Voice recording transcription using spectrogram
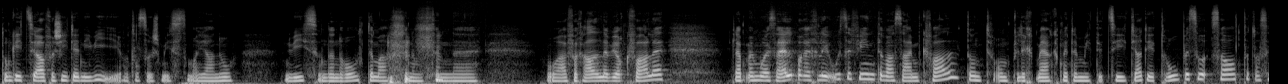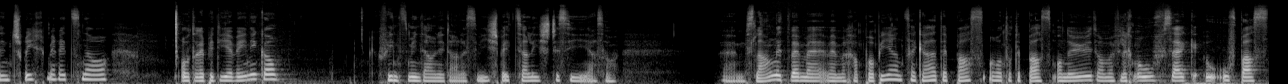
Darum gibt es ja auch verschiedene Weine, oder? Sonst müsste man ja nur einen weißen und einen roten machen und dann, äh, wo einfach allen wird gefallen ich glaube, man muss selber ein bisschen herausfinden, was einem gefällt. Und, und vielleicht merkt man dann mit der Zeit, ja, die Traubensorte, das entspricht mir jetzt noch. Oder eben die weniger. Ich finde, es müssen auch nicht alles Weinspezialisten sein, also ähm, es langt, wenn man, wenn man kann probieren und sagen, ah, der passt mir oder der passt mir nicht, wo man vielleicht mal aufsag, aufpasst,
